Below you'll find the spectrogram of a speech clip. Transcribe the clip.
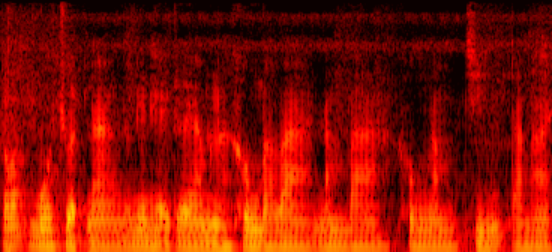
các bác mua chuột lang liên hệ cho em là 033 53 05 982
